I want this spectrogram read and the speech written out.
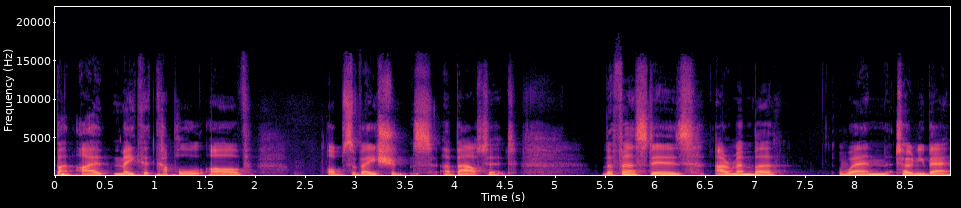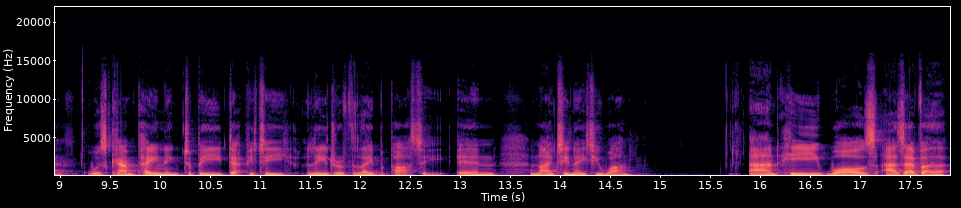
but I make a couple of observations about it. The first is I remember when Tony Benn was campaigning to be deputy leader of the Labour Party in 1981. And he was, as ever,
